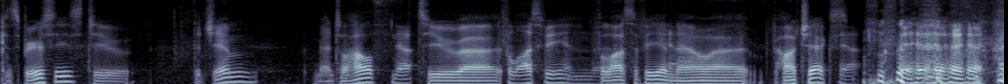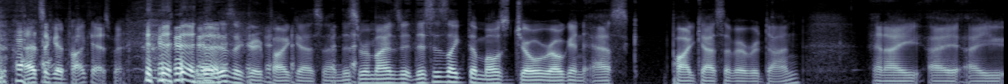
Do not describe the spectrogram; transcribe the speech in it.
conspiracies to the gym mental health Yeah. to uh Philosophy and uh, philosophy and yeah. now uh, hot chicks. Yeah. That's a good podcast, man. it is a great podcast, man. This reminds me. This is like the most Joe Rogan esque podcast I've ever done, and I, I, I,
